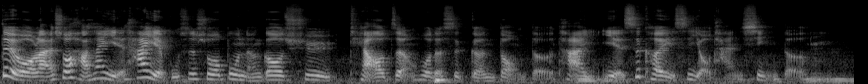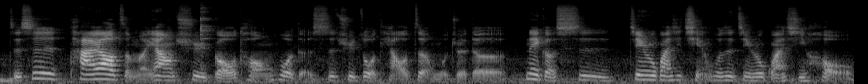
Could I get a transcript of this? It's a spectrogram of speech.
对我来说，好像也它也不是说不能够去调整或者是更动的，它也是可以是有弹性的。只是他要怎么样去沟通，或者是去做调整，我觉得那个是进入关系前或是进入关系后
